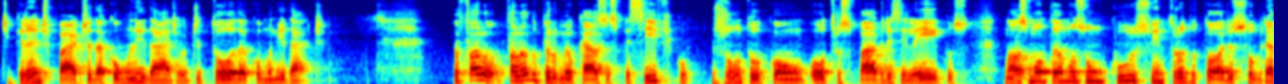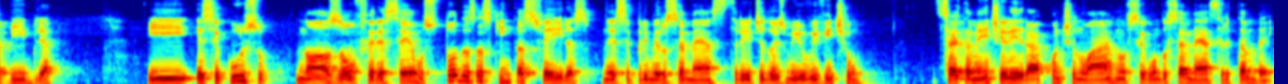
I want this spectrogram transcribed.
de grande parte da comunidade, ou de toda a comunidade. Eu falo, falando pelo meu caso específico, junto com outros padres e leigos, nós montamos um curso introdutório sobre a Bíblia. E esse curso nós oferecemos todas as quintas-feiras, nesse primeiro semestre de 2021. Certamente ele irá continuar no segundo semestre também.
